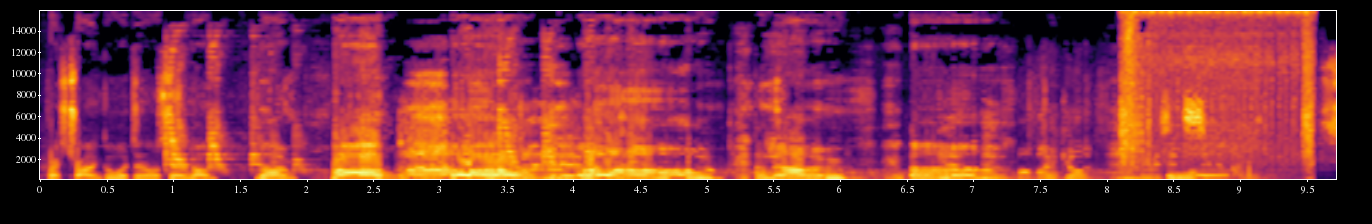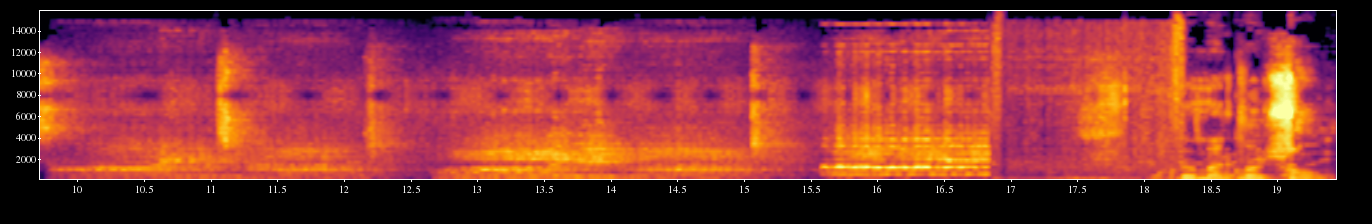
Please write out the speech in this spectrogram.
press triangle, I don't know what's going on. No! Oh! Oh! Oh! No! Oh! Oh my god! It was in cinematic. Birdman grows soul.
